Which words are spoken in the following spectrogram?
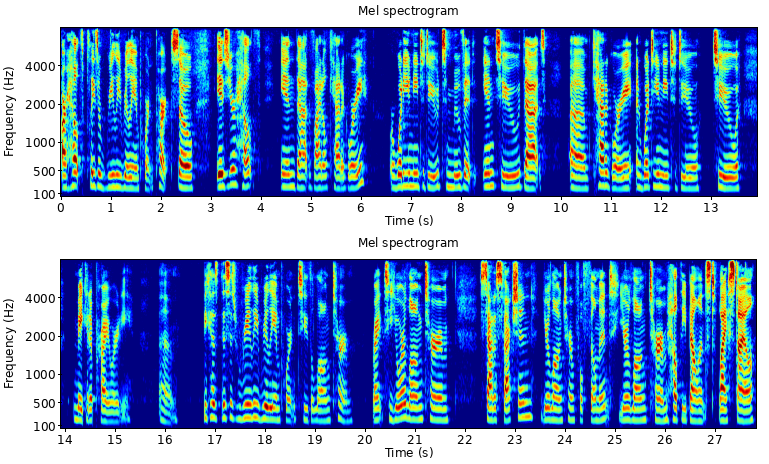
our health plays a really, really important part. So, is your health in that vital category? Or what do you need to do to move it into that um, category? And what do you need to do to make it a priority? Um, because this is really, really important to the long term, right? To your long term satisfaction, your long term fulfillment, your long term healthy, balanced lifestyle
